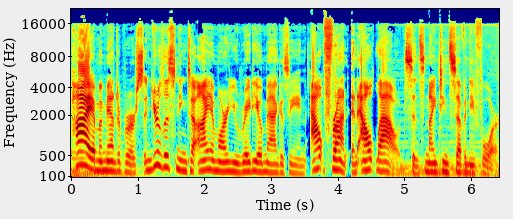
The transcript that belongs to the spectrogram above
Hi, I'm Amanda Burse, and you're listening to IMRU Radio Magazine, out front and out loud since 1974.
